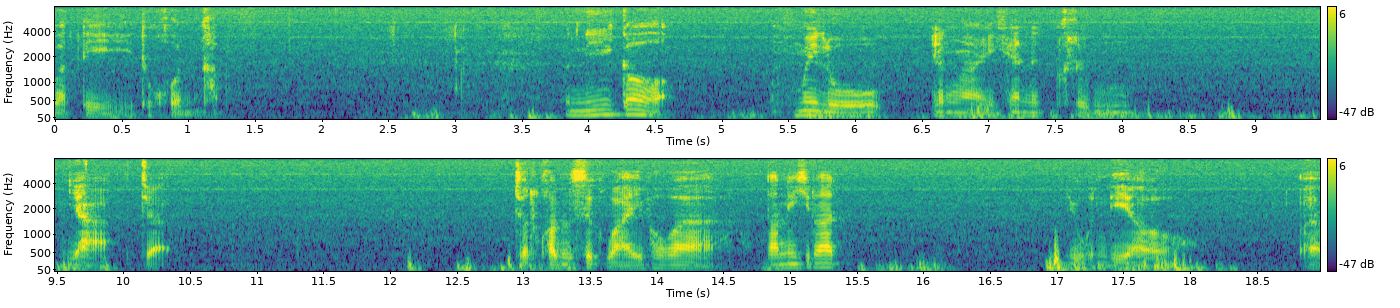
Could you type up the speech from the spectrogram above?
วัสดีทุกคนครับ วันนี้ก็ไม่รู้ยังไงแค่นึกครึม อยากจะ จดความรู้สึกไว้ เพราะว่าตอนนี้คิดว่า อยู่คนเดียวเอ่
